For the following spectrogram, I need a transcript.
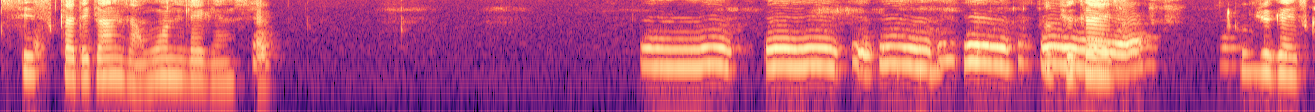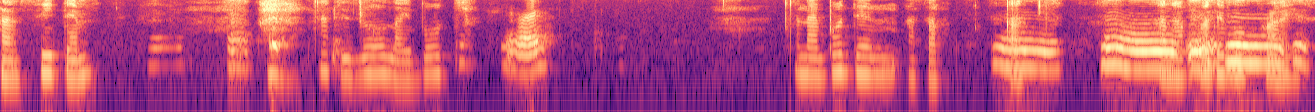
Six cardigans and one leggings. Hope you guys hope you guys can see them. That is all I bought and I bought them at, a, at an affordable price.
